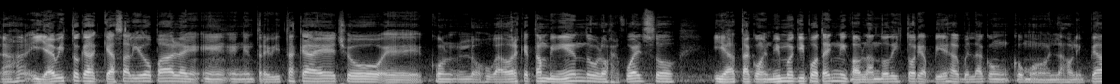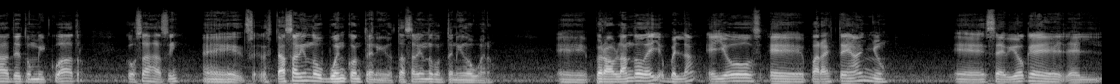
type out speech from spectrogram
Ajá, y ya he visto que, ha salido para en, entrevistas que ha hecho eh, con los jugadores que están viniendo, los refuerzos y hasta con el mismo equipo técnico, hablando de historias viejas, ¿verdad? Con, como en las Olimpiadas de 2004, cosas así. Eh, está saliendo buen contenido, está saliendo contenido bueno. Eh, pero hablando de ellos, ¿verdad? Ellos para este año se vio que el,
